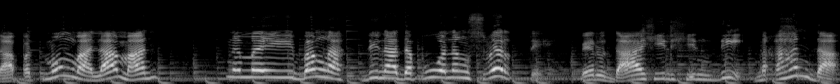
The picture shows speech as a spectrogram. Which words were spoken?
dapat mong malaman na may ibang ah, dinadapuan ng swerte. Pero dahil hindi nakahanda,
